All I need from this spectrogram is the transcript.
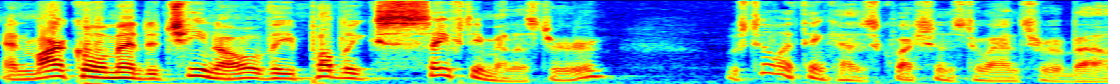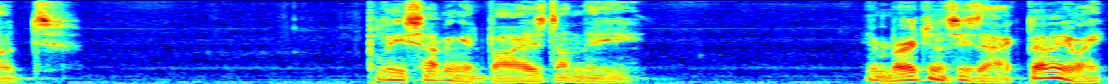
and Marco Mendicino, the Public Safety Minister, who still, I think, has questions to answer about police having advised on the Emergencies Act. But anyway,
